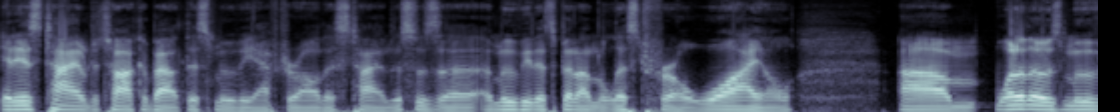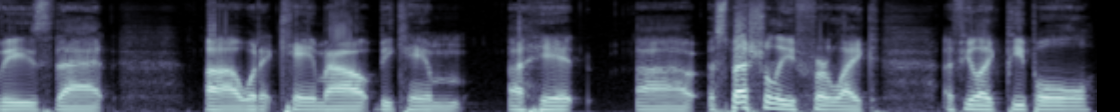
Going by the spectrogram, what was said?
it is time to talk about this movie after all this time. This was a, a movie that's been on the list for a while. Um, one of those movies that, uh, when it came out, became a hit, uh, especially for like, I feel like people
